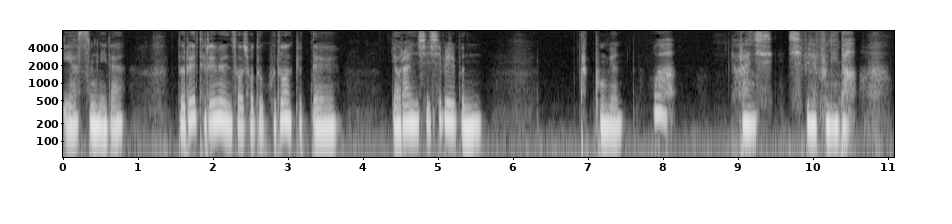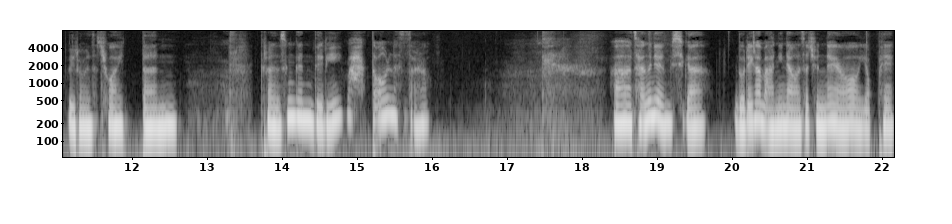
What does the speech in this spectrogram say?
이었습니다. 노래 들으면서 저도 고등학교 때 11시 11분 딱 보면 와 11시 11분이다 뭐 이러면서 좋아했던 그런 순간들이 막 떠올랐어요. 아 장은영 씨가 노래가 많이 나와서 좋네요. 옆에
